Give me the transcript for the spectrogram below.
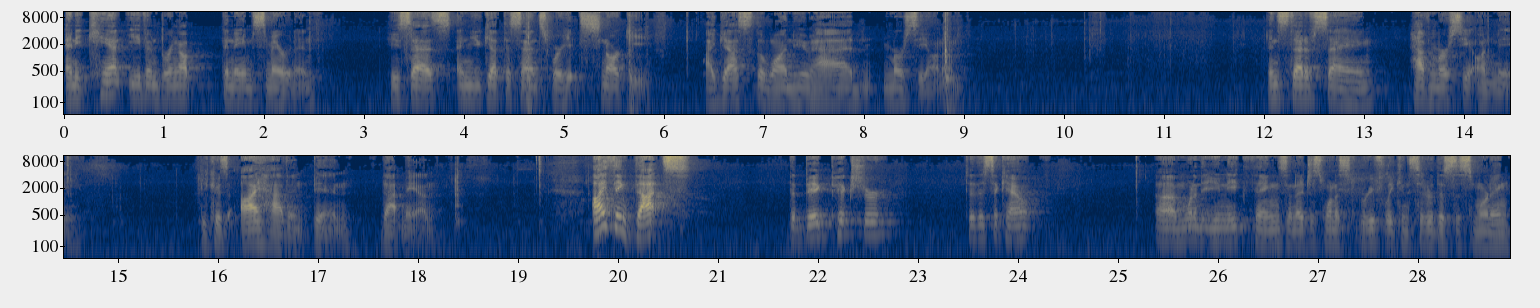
And he can't even bring up the name Samaritan. He says, and you get the sense where it's snarky. I guess the one who had mercy on him. Instead of saying, Have mercy on me, because I haven't been that man. I think that's the big picture to this account. Um, one of the unique things, and I just want to briefly consider this this morning,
